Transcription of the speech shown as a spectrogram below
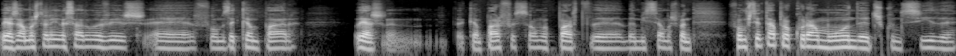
Aliás, há uma história engraçada. Uma vez eh, fomos acampar. Aliás, eh, acampar foi só uma parte da, da missão, mas pronto, fomos tentar procurar uma onda desconhecida,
